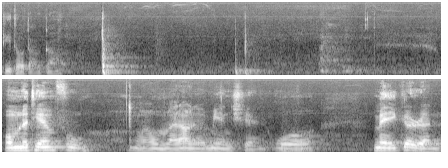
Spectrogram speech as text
低头祷告。我们的天赋啊，我们来到你的面前，我每一个人，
